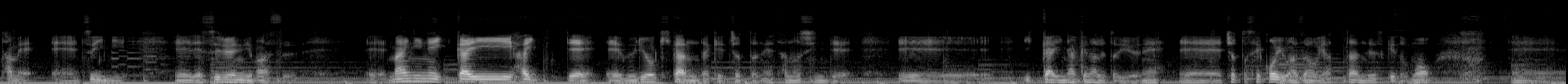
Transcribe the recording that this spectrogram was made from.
ため、えーついに、えーレスユニバース、えー前にね、1回入って、えー無料期間だけちょっとね、楽しんで、え1回いなくなるというね、えーちょっとせこい技をやったんですけども、え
